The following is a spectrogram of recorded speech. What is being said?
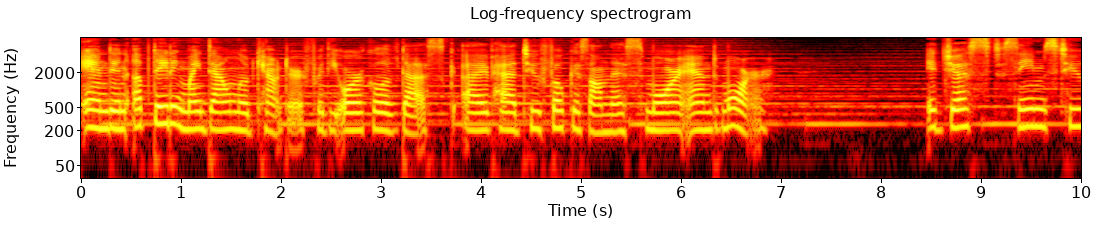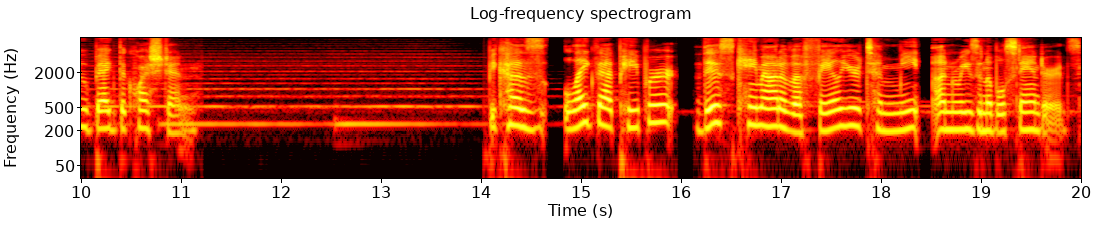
And in updating my download counter for the Oracle of Dusk, I've had to focus on this more and more. It just seems to beg the question. Because, like that paper, this came out of a failure to meet unreasonable standards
